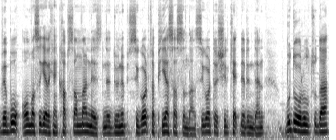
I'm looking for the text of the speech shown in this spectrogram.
Ve bu olması gereken kapsamlar nezdinde dönüp sigorta piyasasından, sigorta şirketlerinden bu doğrultuda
